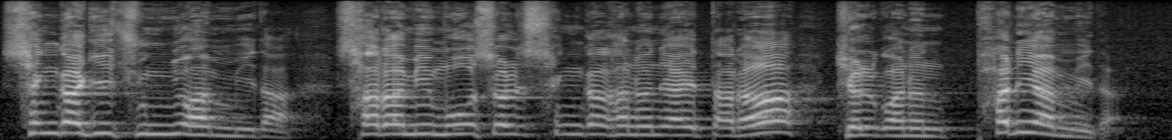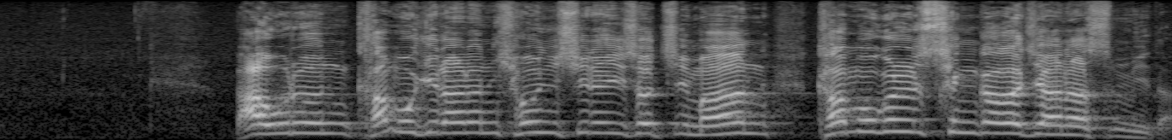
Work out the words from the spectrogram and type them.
생각이 중요합니다. 사람이 무엇을 생각하느냐에 따라 결과는 판이합니다. 바울은 감옥이라는 현실에 있었지만 감옥을 생각하지 않았습니다.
